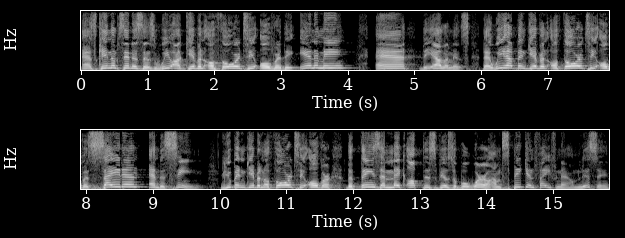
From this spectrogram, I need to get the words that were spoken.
As kingdom citizens, we are given authority over the enemy and the elements. That we have been given authority over Satan and the seen. You've been given authority over the things that make up this visible world. I'm speaking faith now. I'm listening.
